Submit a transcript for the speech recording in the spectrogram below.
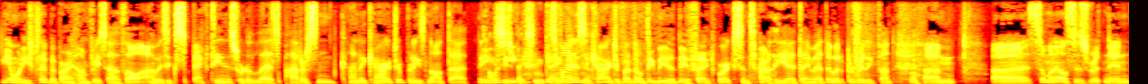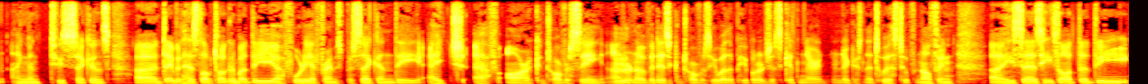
you know, when he's played by Barry Humphries, I thought I was expecting a sort of Les Patterson kind of character, but he's not that. He's, was expecting he's fine as a character, but I don't think the the effect works entirely. Yeah, Dame Edna would have been really fun. um, uh, someone else has written in. Hang on two seconds. Uh, David Heslop talking about the uh, 48 frames per second, the HFR controversy. I don't know if it is a controversy, whether people are just getting their, their knickers in a twist for nothing. Uh, he says he thought that the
